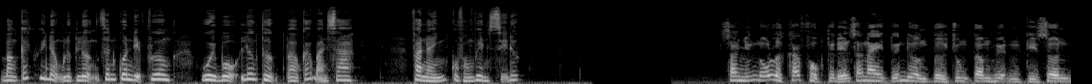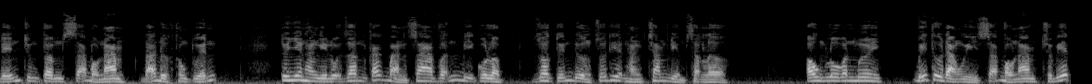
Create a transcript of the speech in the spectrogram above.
bằng cách huy động lực lượng dân quân địa phương gùi bộ lương thực vào các bản xa. Phản ánh của phóng viên Sĩ Đức. Sau những nỗ lực khắc phục thì đến sáng nay tuyến đường từ trung tâm huyện Kỳ Sơn đến trung tâm xã Bảo Nam đã được thông tuyến. Tuy nhiên hàng nghìn hộ dân các bản xa vẫn bị cô lập do tuyến đường xuất hiện hàng trăm điểm sạt lở. Ông Lô Văn Mươi, Bí thư Đảng ủy xã Bảo Nam cho biết,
